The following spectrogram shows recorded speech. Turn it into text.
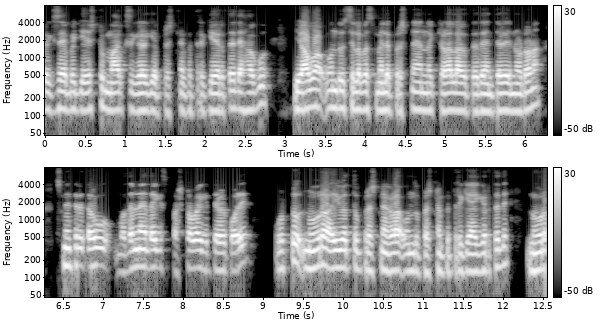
ಪರೀಕ್ಷೆಯ ಬಗ್ಗೆ ಎಷ್ಟು ಮಾರ್ಕ್ಸ್ಗಳಿಗೆ ಪ್ರಶ್ನೆ ಪತ್ರಿಕೆ ಇರುತ್ತದೆ ಹಾಗೂ ಯಾವ ಒಂದು ಸಿಲೆಬಸ್ ಮೇಲೆ ಪ್ರಶ್ನೆಯನ್ನು ಕೇಳಲಾಗುತ್ತದೆ ಅಂತೇಳಿ ನೋಡೋಣ. ಸ್ನೇಹಿತರೆ, ತಾವು ಮೊದಲನೇದಾಗಿ ಸ್ಪಷ್ಟವಾಗಿ ತಿಳ್ಕೊಳ್ಳಿ. ಒಟ್ಟು ನೂರ ಐವತ್ತು ಪ್ರಶ್ನೆಗಳ ಒಂದು ಪ್ರಶ್ನೆ ಪತ್ರಿಕೆ ಆಗಿರುತ್ತದೆ. ನೂರ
